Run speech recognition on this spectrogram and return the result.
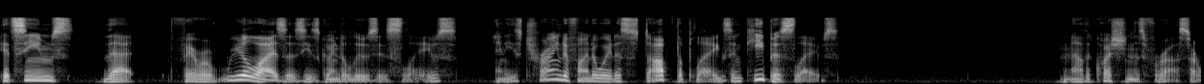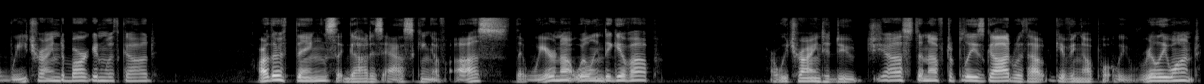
It seems that Pharaoh realizes he's going to lose his slaves, and he's trying to find a way to stop the plagues and keep his slaves. Now, the question is for us are we trying to bargain with God? Are there things that God is asking of us that we are not willing to give up? Are we trying to do just enough to please God without giving up what we really want?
